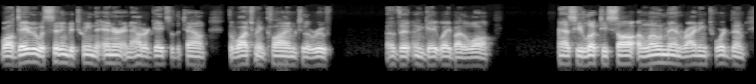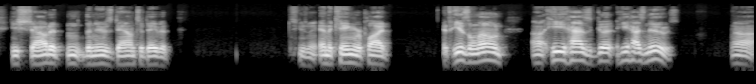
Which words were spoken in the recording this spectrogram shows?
While David was sitting between the inner and outer gates of the town, the watchman climbed to the roof of the gateway by the wall. As he looked, he saw a lone man riding toward them. He shouted the news down to David. Excuse me. And the king replied, "If he is alone, uh, he has good. He has news." Uh,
